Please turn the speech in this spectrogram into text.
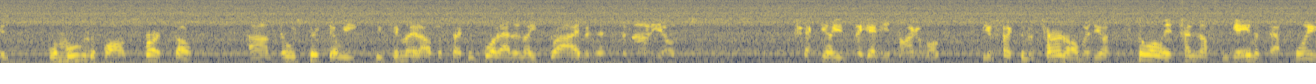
and were moving the ball first. So, um, it was big that we, we came right out the second quarter, had a nice drive, and then Donadio, you know, you, again, you're talking about the effect of a turnover. You know, it's still only a 10 nothing game at that point.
